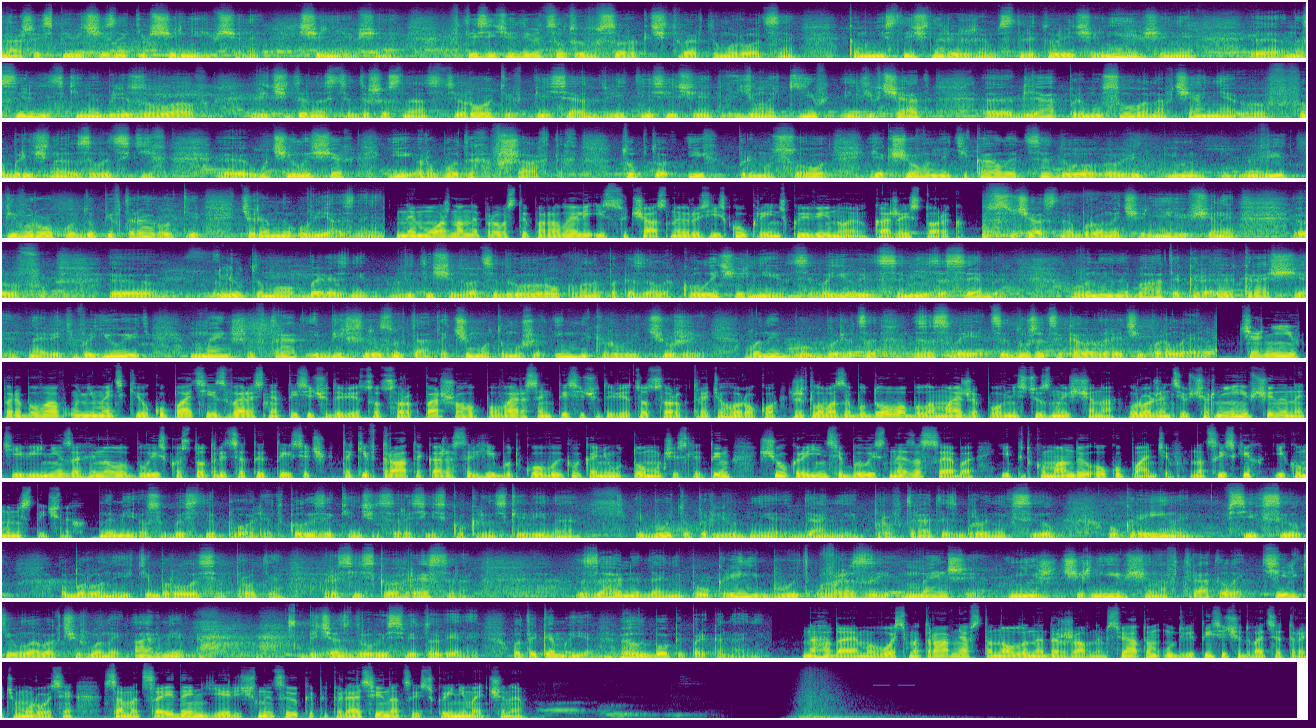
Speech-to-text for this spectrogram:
наших співвітчизників з Чернігівщини. Чернігівщини. В 1944 році комуністичний режим з території Чернігівщини е, насильницьки мобілізував від 14 до 16 років 52 тисячі юнаків і дівчат е, для примусового навчання в фабрично-заводських е, училищах і роботах в шахтах. Тобто їх примусово, якщо вони тікали, це до від, від півроку до півтора роки тюремного ув'язнення. Не можна не провести паралелі із сучасною російсько-українською війною, каже історик. Сучасна оборона Чернігівщини е, в е, лютому березні 2022 року вона показала, коли чернігівці воюють самі за себе, вони набагато е, краще навіть воюють, менше втрат і більше результати. Чому? Тому що їм не керують чужі. Вони бо- борються за своє. Це дуже цікава, до речі, паралель. Чернігів перебував у німецькій окупації з вересня 1941 по вересень 1943 року. Житлова забудова була майже повністю знищена. Уродженців Чернігівщини на тій війні загинуло близько 130 тисяч. Такі втрати, каже Сергій Будко, викликані у тому числі тим, що українці бились не за себе і під командою окупантів нацистських і комуністичних. На мій особистий погляд, коли закінчиться російсько-українська війна і будуть оприлюднені дані про втрати збройних сил України, всіх сил оборони, які боролися проти російського агресора, загальні дані по Україні будуть в рази менше, ніж Чернігівщина втратила тільки в лавах Червоної армії під час Другої світової. Отаке моє глибоке переконання. Нагадаємо, 8 травня встановлене державним святом у 2023 році. Саме цей день є річницею капітуляції нацистської Німеччини.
